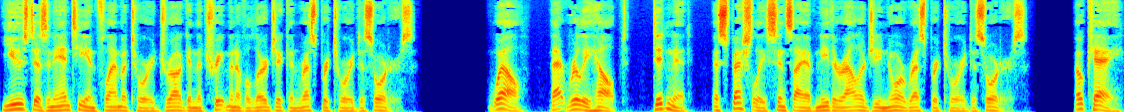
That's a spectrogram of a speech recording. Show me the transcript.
used as an anti inflammatory drug in the treatment of allergic and respiratory disorders. Well, that really helped, didn't it? Especially since I have neither allergy nor respiratory disorders. Okay,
